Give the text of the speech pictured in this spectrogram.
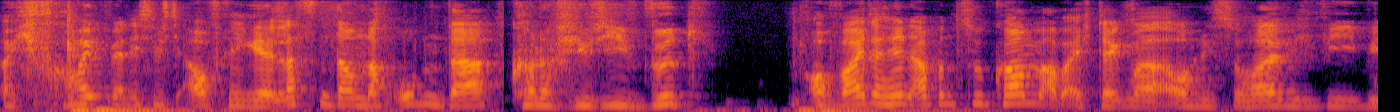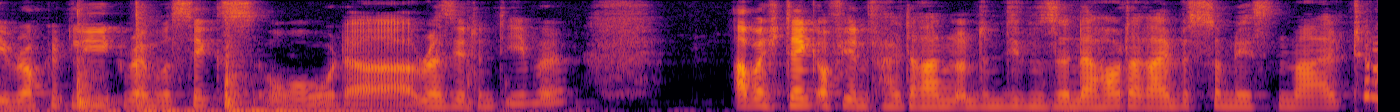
euch freut, wenn ich mich aufrege, lasst einen Daumen nach oben da. Call of Duty wird auch weiterhin ab und zu kommen, aber ich denke mal auch nicht so häufig wie, wie Rocket League, Rainbow Six oder Resident Evil. Aber ich denke auf jeden Fall dran und in diesem Sinne haut rein, bis zum nächsten Mal. Tschüss.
